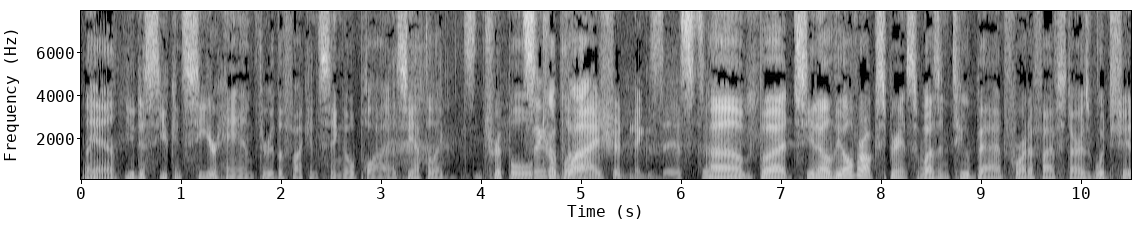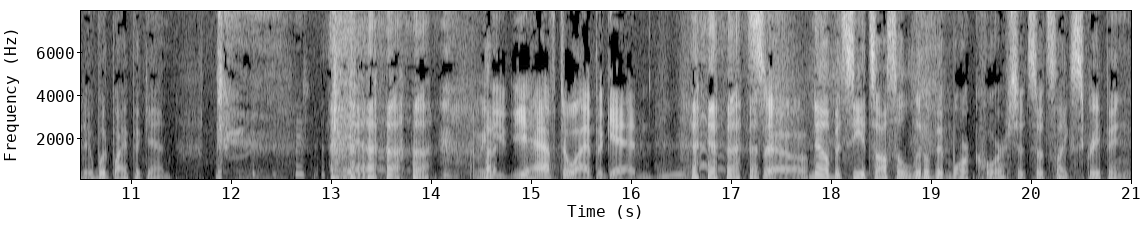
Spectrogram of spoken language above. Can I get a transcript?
Like Yeah. you just you can see your hand through the fucking single ply, so you have to like triple Single triple ply shouldn't exist. Um, but you know the overall experience wasn't too bad. Four out of five stars. Would shit it would wipe again. yeah, I mean, but- you, you have to wipe again. so No, but see, it's also a little bit more coarse. It's, so it's like scraping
